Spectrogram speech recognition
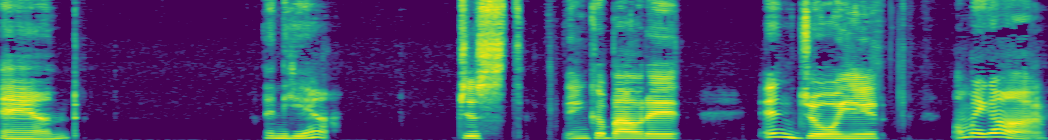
And and yeah. Just think about it. Enjoy it. Oh my god.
